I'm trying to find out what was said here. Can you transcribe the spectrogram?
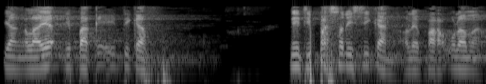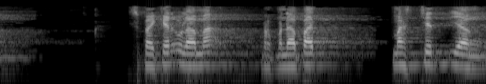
yang layak dipakai itikaf? Ini diperselisihkan oleh para ulama. Sebagian ulama berpendapat masjid yang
